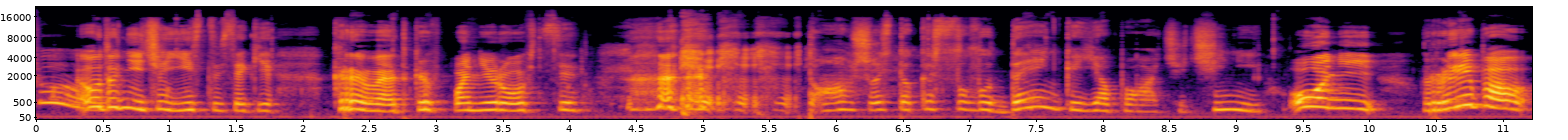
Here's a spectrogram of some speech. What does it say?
Фу. От нічого їсти всякі креветки в паніровці. Там щось таке солоденьке я бачу, чи ні? О, ні! Риба.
